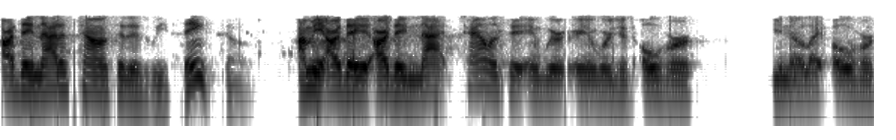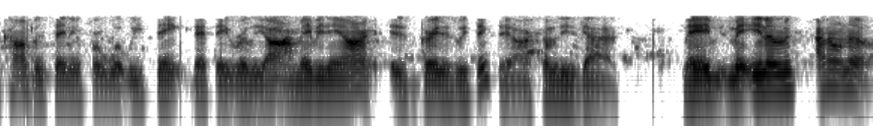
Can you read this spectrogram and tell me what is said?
are they not as talented as we think though? I mean, are they are they not talented and we're and we're just over, you know, like overcompensating for what we think that they really are? Maybe they aren't as great as we think they are. Some of these guys, maybe, may you know, I don't know.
